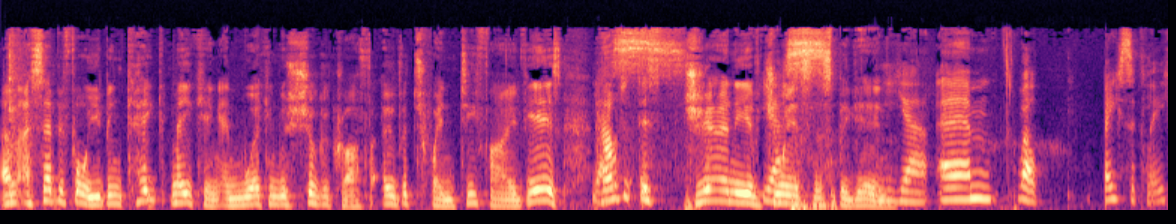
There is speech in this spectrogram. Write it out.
Um, I said before, you've been cake making and working with Sugarcraft for over 25 years. How did this journey of Yes. joyousness begin? Yeah. Um, well, basically,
